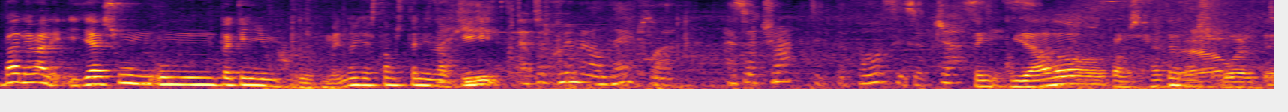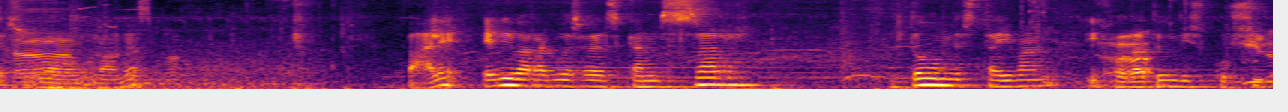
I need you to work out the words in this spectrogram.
vale, vale. Y ya es un, un pequeño improvement, ¿no? Ya estamos teniendo aquí Ten cuidado con los agentes más fuertes. No, vale. Vale, él y Barracudas a descansar. ¿Dónde está Iván? Hijo, date un discursito.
